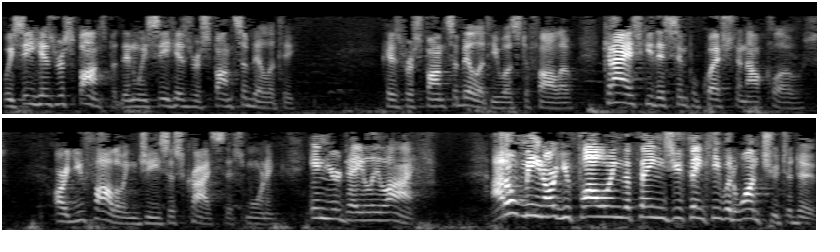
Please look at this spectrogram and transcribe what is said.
We see his response, but then we see his responsibility. His responsibility was to follow. Can I ask you this simple question? I'll close. Are you following Jesus Christ this morning in your daily life? I don't mean are you following the things you think He would want you to do.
